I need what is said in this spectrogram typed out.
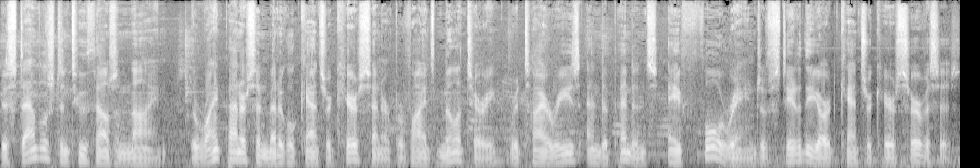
Established in 2009, the Wright Patterson Medical Cancer Care Center provides military, retirees, and dependents a full range of state of the art cancer care services.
